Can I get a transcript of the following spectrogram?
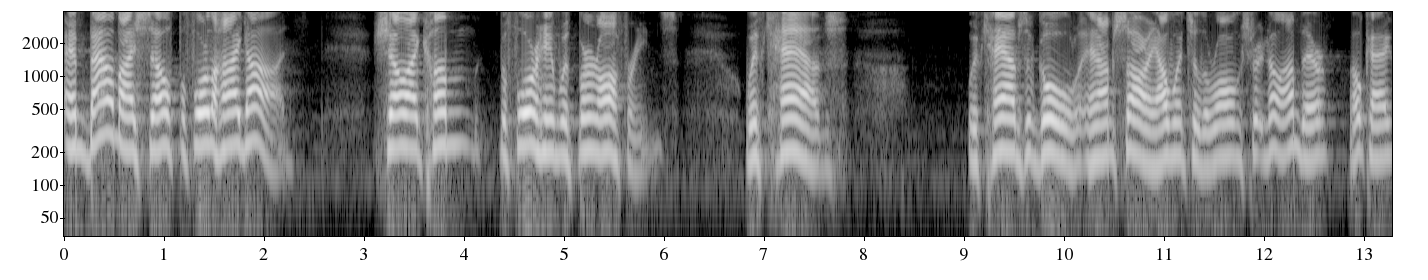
and bow myself before the high God? Shall I come before him with burnt offerings, with calves, with calves of gold? And I'm sorry, I went to the wrong street. No, I'm there. Okay.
